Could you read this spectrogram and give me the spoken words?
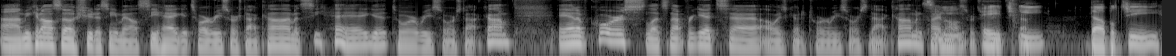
um, you can also shoot us email, chag at torahresource.com. It's chag at torahresource.com. And of course, let's not forget, uh, always go to torahresource.com and find all sorts of H. E double G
